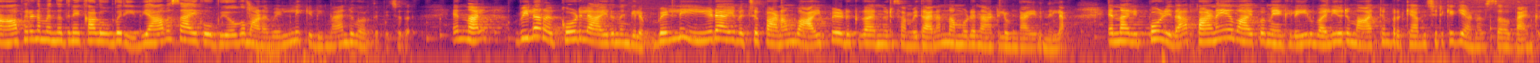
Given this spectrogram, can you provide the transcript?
ആഭരണം എന്നതിനേക്കാൾ ഉപരി വ്യാവസായിക ഉപയോഗമാണ് വെള്ളിക്ക് ഡിമാൻഡ് വർദ്ധിപ്പിച്ചത്. എന്നാൽ വില റെക്കോർഡിലായിരുന്നെങ്കിലും വെള്ളി ഈടായി വെച്ച് പണം വായ്പ എടുക്കുക എന്നൊരു സംവിധാനം നമ്മുടെ നാട്ടിലുണ്ടായിരുന്നില്ല. എന്നാൽ ഇപ്പോഴിതാ പണയ വായ്പ മേഖലയിൽ വലിയൊരു മാറ്റം പ്രഖ്യാപിച്ചിരിക്കുകയാണ് റിസർവ് ബാങ്ക്.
